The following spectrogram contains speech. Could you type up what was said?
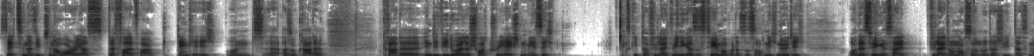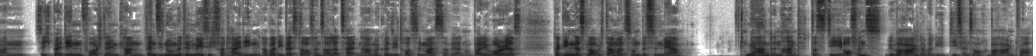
16er, 17er Warriors der Fall war, denke ich. Und äh, also gerade gerade individuelle Shot Creation mäßig. Es gibt da vielleicht weniger System, aber das ist auch nicht nötig. Und deswegen ist halt vielleicht auch noch so ein Unterschied, dass man sich bei denen vorstellen kann, wenn sie nur mittelmäßig verteidigen, aber die beste Offense aller Zeiten haben, dann können sie trotzdem Meister werden. Und bei den Warriors, da ging das, glaube ich, damals so ein bisschen mehr, mehr Hand in Hand, dass die Offense überragend, aber die Defense auch überragend war.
